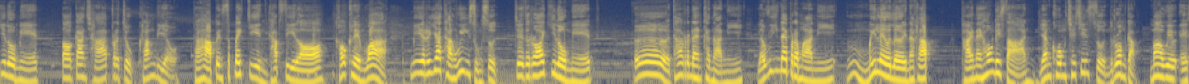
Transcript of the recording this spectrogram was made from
กิโลเมตร ต่อการชาร์จประจุครั้งเดียว ถ้าหากเป็นสเปคจีนขับ 4 ล้อ เขาเคลมว่ามีระยะทางวิ่งสูงสุด 700 กิโลเมตร เออ ถ้าแรงขนาดนี้แล้ววิ่งได้ประมาณนี้ อืม ไม่เร็วเลยนะครับ ภายในห้องโดยสารยังคงใช้ชิ้นส่วนร่วมกับ Marvel X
